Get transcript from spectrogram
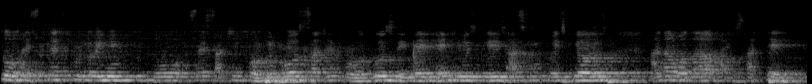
So I started following people, started searching for people, searching for those they met, NGOs asking questions, and that was how I started.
